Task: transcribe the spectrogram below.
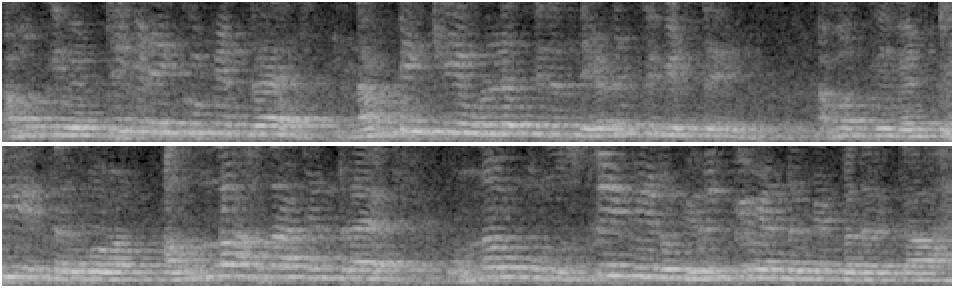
நமக்கு வெற்றி கிடைக்கும் என்ற நம்பிக்கையை உள்ளத்திலிருந்து எடுத்துவிட்டு நமக்கு வெற்றியை தருபவன் அல்லாஹ் தான் என்ற உணர்வு முஸ்லீம்களிடம் இருக்க வேண்டும் என்பதற்காக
